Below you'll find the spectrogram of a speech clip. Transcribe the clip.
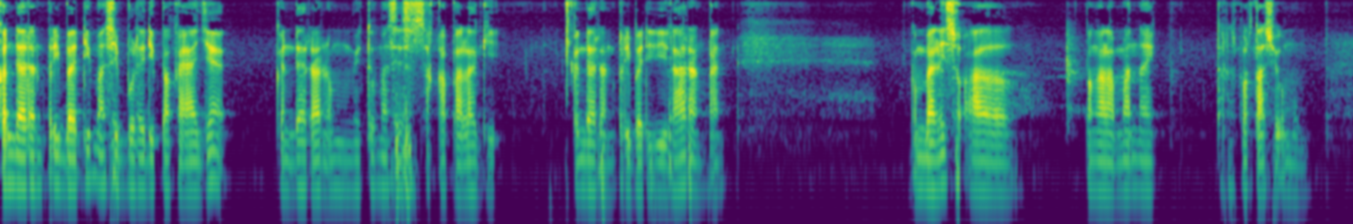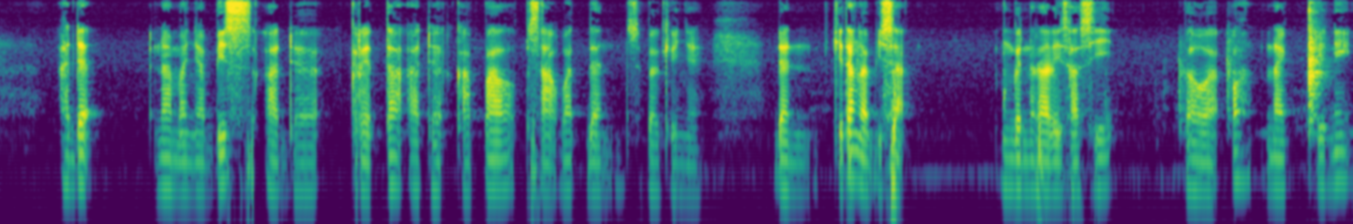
Kendaraan pribadi masih boleh dipakai aja kendaraan umum itu masih sesak apalagi kendaraan pribadi dilarang kan? Kembali soal pengalaman naik transportasi umum. Ada namanya bis ada kereta ada kapal pesawat dan sebagainya. Dan kita nggak bisa menggeneralisasi bahwa oh naik ini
